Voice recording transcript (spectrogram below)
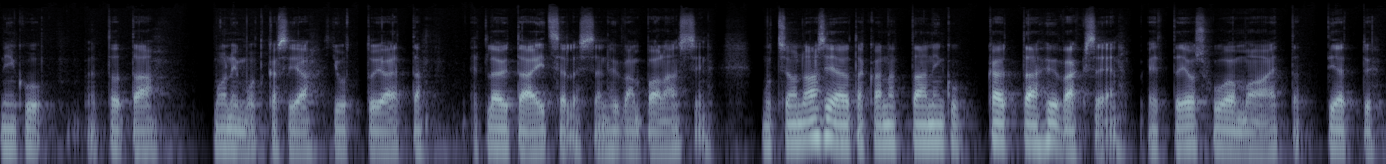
niin kuin, tota, monimutkaisia juttuja, että, että löytää itselle sen hyvän balanssin. Mutta se on asia, jota kannattaa niin kuin käyttää hyväkseen, että jos huomaa, että tietty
